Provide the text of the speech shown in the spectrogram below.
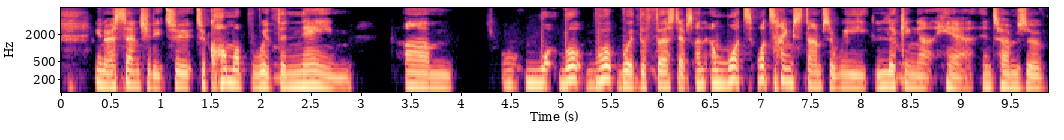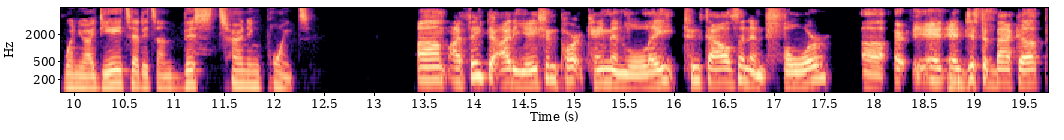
you know, essentially to, to come up with the name. Um, what, what, what were the first steps and, and what, what timestamps are we looking at here in terms of when you ideated it and this turning point? Um, I think the ideation part came in late 2004. Uh, and, and, just to back up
